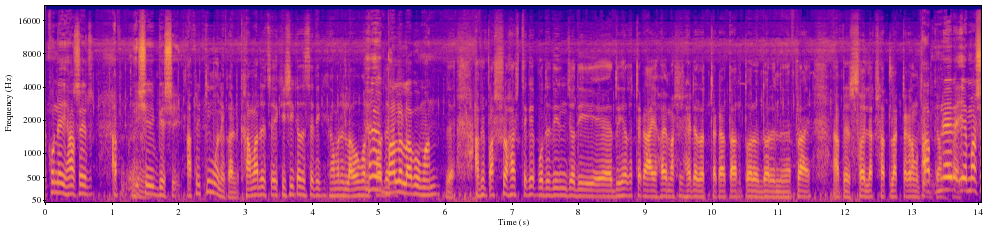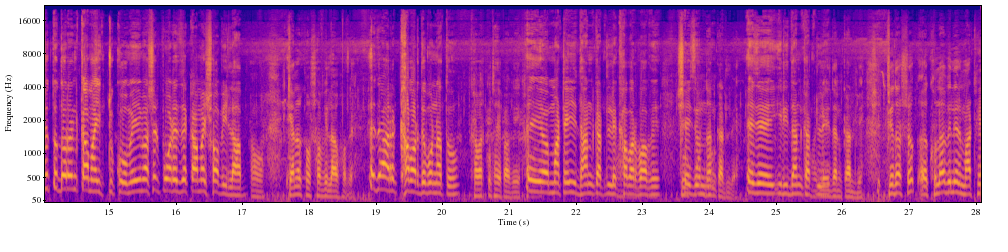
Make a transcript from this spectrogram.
এখন এই হাঁসের সেই বেশি। আপনি কি মনে করেন খামারের চেয়ে কৃষিকাজের চাইতে কি খামারের লাভবান হ্যাঁ ভালো লাভবান। আপনি পাঁচশো হাঁস থেকে প্রতিদিন যদি দুই হাজার টাকা আয় হয় মাসে ষাট হাজার টাকা তার তো ধরেন প্রায় আপনার ছয় লাখ সাত লাখ টাকার মতো আপনার এ মাসে তো ধরেন কামাই একটু কম এই মাসের পরে যে কামাই সবই লাভ। ও কেন সবই লাভ হবে? এই যে আর খাবার দেবো না তো। খাবার কোথায় পাবে? এই মাঠেই ধান কাটলে খাবার পাবে সেই জন্য। ধান কাটলে? এই যে ইরি ধান কাটলে। ধান কাটবে। প্রিয় দর্শক আহ, খোলা বিলের মাঠে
